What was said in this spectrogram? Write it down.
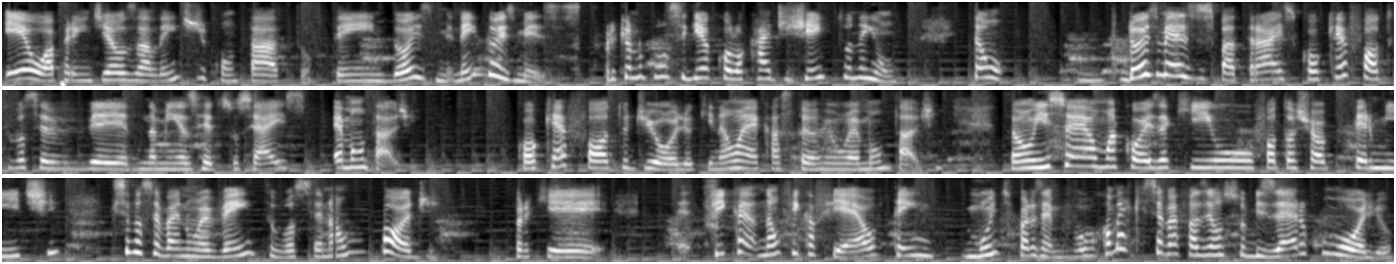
eu aprendi a usar lente de contato tem dois, nem dois meses. Porque eu não conseguia colocar de jeito nenhum. Então, dois meses pra trás, qualquer foto que você vê nas minhas redes sociais é montagem. Qualquer foto de olho que não é castanho é montagem. Então isso é uma coisa que o Photoshop permite. Que se você vai num evento, você não pode. Porque é, fica, não fica fiel. Tem muitos, por exemplo, como é que você vai fazer um Sub-Zero com olho?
